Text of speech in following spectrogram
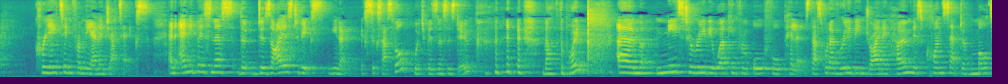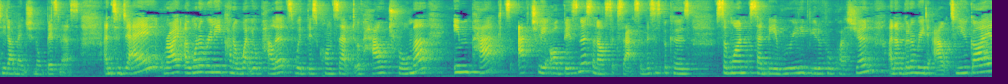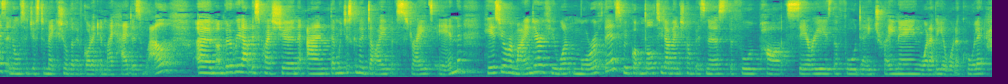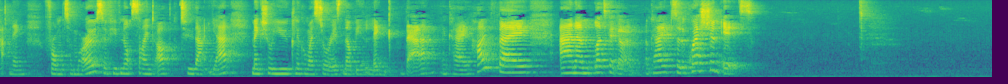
Creating from the energetics. And any business that desires to be, you know, successful, which businesses do, that's the point, um, needs to really be working from all four pillars. That's what I've really been driving home this concept of multidimensional business. And today, right, I want to really kind of wet your palates with this concept of how trauma impacts actually our business and our success. And this is because someone sent me a really beautiful question, and I'm going to read it out to you guys, and also just to make sure that I've got it in my head as well. Um, I'm going to read out this question, and then we're just going to dive straight in. Here's your reminder if you want more of this, we've got multidimensional business, the four part series, the four day training, whatever you want to call it, happening from tomorrow. So if you've not signed up to that yet, make sure you click on my stories, and there'll be a link there. Okay. Hi, Faye. And um, let's get going, okay? So the question is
